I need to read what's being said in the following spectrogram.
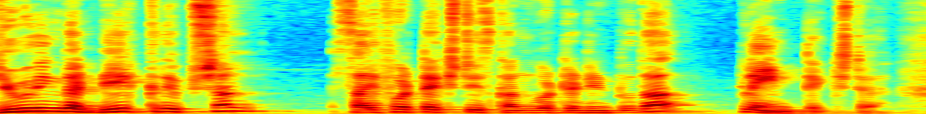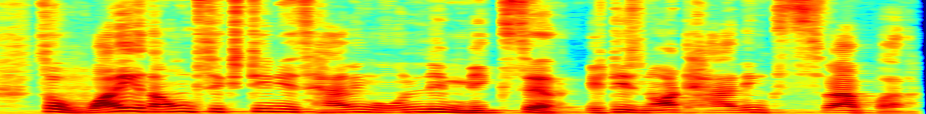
During the decryption, cipher text is converted into the plain text. So why round 16 is having only mixer? It is not having swapper.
